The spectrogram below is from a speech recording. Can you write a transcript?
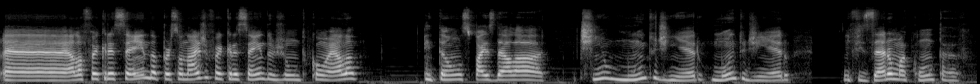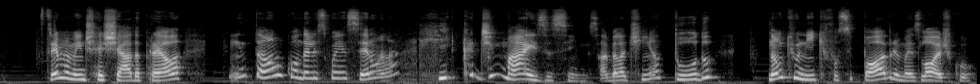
É, ela foi crescendo, a personagem foi crescendo junto com ela. Então os pais dela tinham muito dinheiro, muito dinheiro, e fizeram uma conta extremamente recheada para ela. Então, quando eles conheceram, ela era rica demais, assim, sabe? Ela tinha tudo. Não que o Nick fosse pobre, mas lógico,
